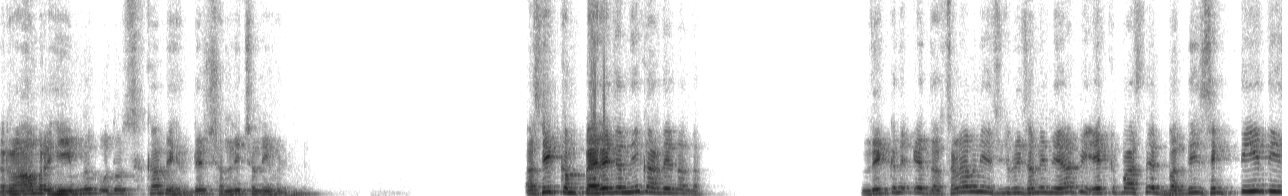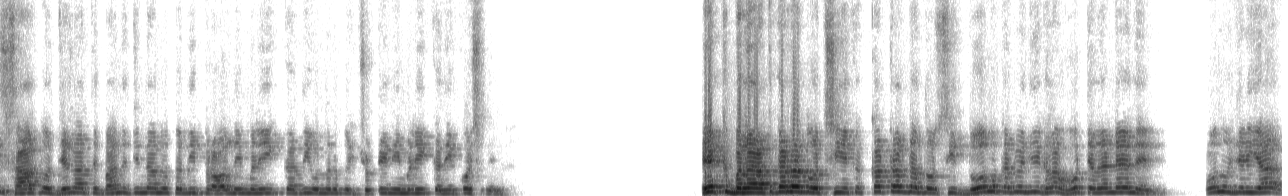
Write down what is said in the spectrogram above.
ਰਾਮ ਰਹੀਮ ਨੂੰ, ਉਦੋਂ ਸਿੱਖਾਂ ਦੇ ਹਿਰਦੇ ਛਲਣੀ ਛਲਣੀ ਹੋ ਜਾਂਦੇ ਅਸੀਂ ਕੰਪੈਰੀਜ਼ਨ ਨਹੀਂ ਕਰਦੇ ਇਹਨਾਂ ਦਾ। ਲੇਕਿਨ ਇਹ ਦੱਸਣਾ ਵੀ ਨਹੀਂ ਅਸੀਂ ਜ਼ਰੂਰੀ ਸਮਝਦੇ ਆ ਵੀ ਇੱਕ ਪਾਸੇ ਬੰਦੀ ਸਿੰਘ 30 30 ਸਾਲ ਤੋਂ ਜੇਲ੍ਹਾਂ 'ਚ ਬੰਦ, ਜਿਨ੍ਹਾਂ ਨੂੰ ਕਦੀ ਪ੍ਰੌਲ ਨਹੀਂ ਮਿਲੀ, ਕਦੀ ਉਹਨਾਂ ਨੂੰ ਕੋਈ ਛੁੱਟੀ ਨਹੀਂ ਮਿਲੀ, ਕਦੀ ਕੁਝ ਨਹੀਂ ਮਿਲਿਆ। ਇੱਕ ਬਲਾਤਕਾਰ ਦਾ ਦੋਸ਼ੀ, ਇੱਕ ਕਤਲ ਦਾ ਦੋਸ਼ੀ, ਦੋ ਮੁਕੱਦਮੇ ਜਿਹਦੇ ਖਿਲਾਫ ਹੋਰ ਚੱਲਣ ਡਏ ਨੇ। ਉਹਨੂੰ ਜਿਹੜੀ ਆ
